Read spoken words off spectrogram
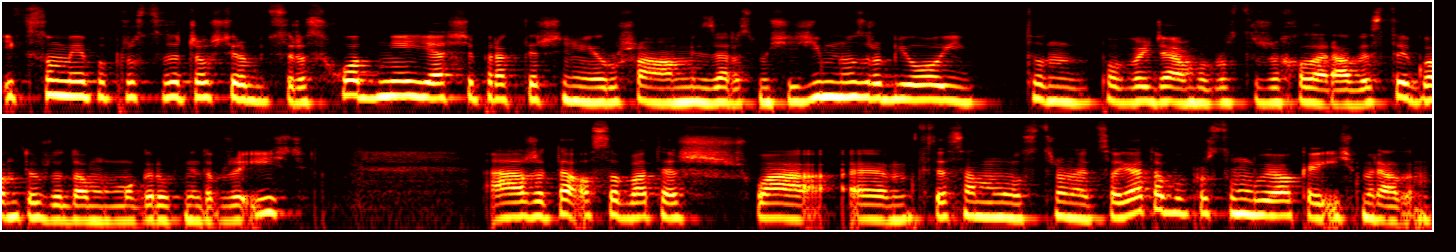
i w sumie po prostu zaczęło się robić coraz chłodniej. Ja się praktycznie nie ruszałam, więc zaraz mi się zimno zrobiło i to powiedziałam po prostu, że cholera, wystygłam, to już do domu mogę równie dobrze iść. A że ta osoba też szła w tę samą stronę co ja, to po prostu mówię, ok, idźmy razem.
